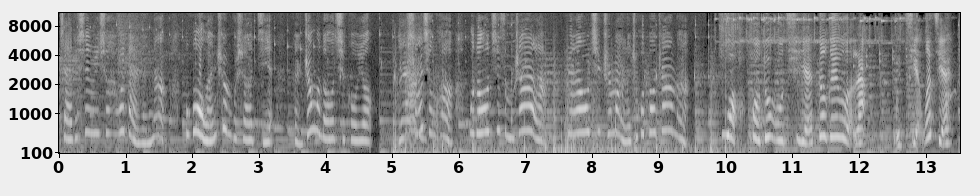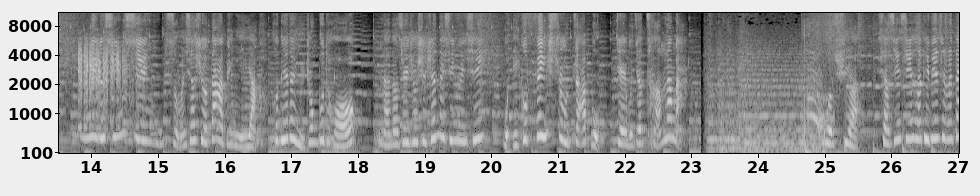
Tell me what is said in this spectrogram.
假的幸运星还会打人呢。不过我完全不需要急，反正我的欧气够用。啥情况？我的欧气怎么炸了？原来欧气值满了就会爆炸吗？哇，好多欧气耶，都给我了！我捡，我捡。那个星星怎么像是有大病一样，和别的与众不同？难道这就是真的幸运星？我一个飞速抓捕，这不就成了吗？我去，小星星合体变成了大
